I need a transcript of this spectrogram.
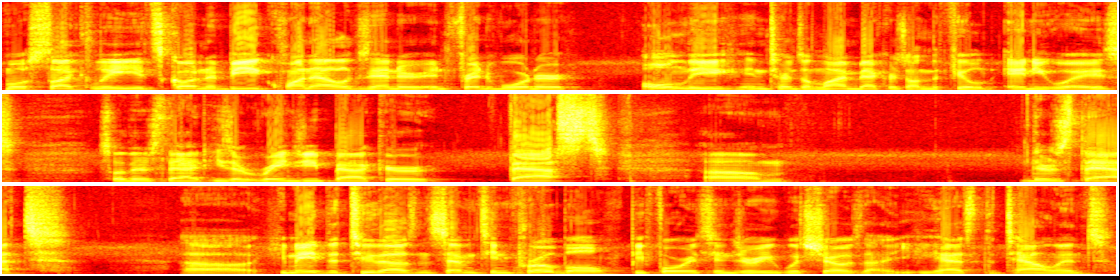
Most likely, it's going to be Kwon Alexander and Fred Warner only in terms of linebackers on the field, anyways. So there's that. He's a rangy backer, fast. Um, there's that. Uh, he made the 2017 Pro Bowl before his injury, which shows that he has the talent.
